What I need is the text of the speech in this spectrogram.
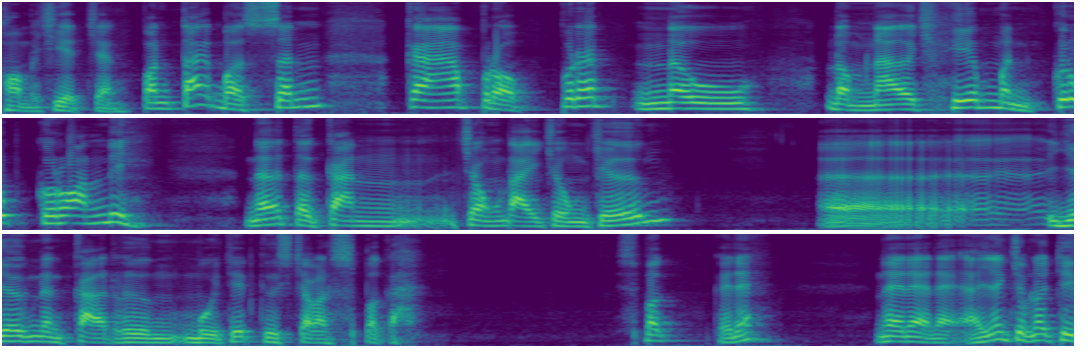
ធម្មជាតិអញ្ចឹងប៉ុន្តែបើសិនការប្រព្រឹត្តនៅ ដំណើរឈាមមិនគ្រប់គ្រាន់នេះ នៅទៅកាន់ចុងដៃចុងជើងអឺយើងនឹងកើតរឿងមួយទៀតគឺចាប់ស្ពឹកស្ពឹកឃើញទេណែណែអញ្ចឹងចំណុចទី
